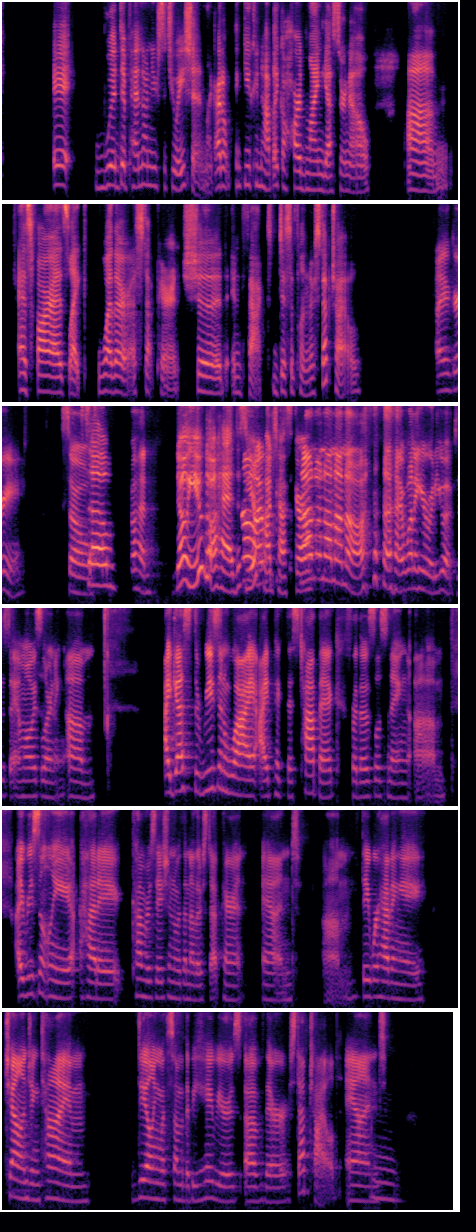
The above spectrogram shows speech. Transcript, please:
it would depend on your situation. Like, I don't think you can have like a hard line yes or no um, as far as like whether a step parent should, in fact, discipline their stepchild. I agree. So, so go ahead. No, you go ahead. This no, is your was, podcast, girl. No, no, no, no, no. I want to hear what you have to say. I'm always learning. Um, I guess the reason why I picked this topic for those listening, um, I recently had a conversation with another step parent and um, they were having a challenging time dealing with some of the behaviors of their stepchild and mm.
